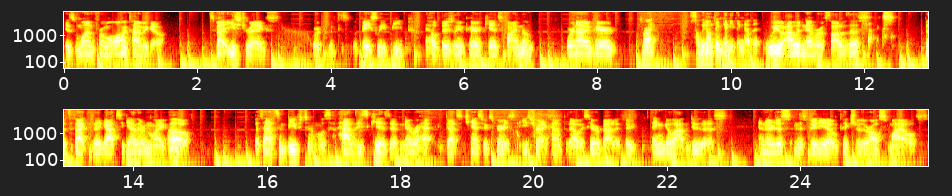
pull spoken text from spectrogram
is one from a long time ago. It's about Easter eggs, with, with basically beep to help visually impaired kids find them. We're not impaired. Right. So we don't think anything of it. We I would never have thought of this, Facts. but the fact that they got together and like, oh, let's add some beeps to them. Let's have these kids that have never had got a chance to experience the Easter egg hunt, but they always hear about it. They they can go out and do this, and they're just in this video and picture. They're all smiles,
